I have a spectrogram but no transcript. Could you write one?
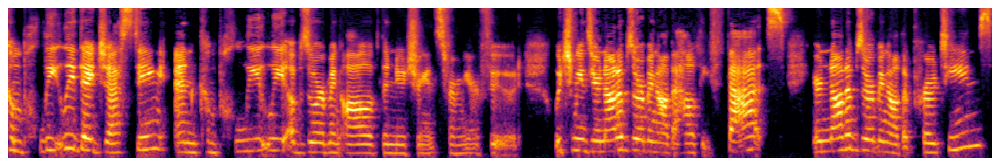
completely digesting and completely absorbing all of the nutrients from your food, which means you're not absorbing all the healthy fats, you're not absorbing all the proteins,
